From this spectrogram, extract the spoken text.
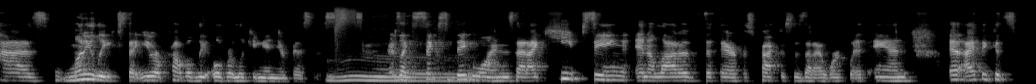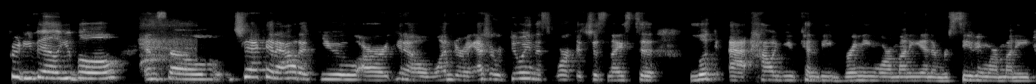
has money leaks that you are probably overlooking in your business. Ooh. There's like six big ones that I keep seeing in a lot of the therapist practices that I work with. And eh, I think it's pretty valuable. And so check it out if you are, you know, wondering as you're doing this work, it's just nice to look at how you can be bringing more money in and receiving more money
